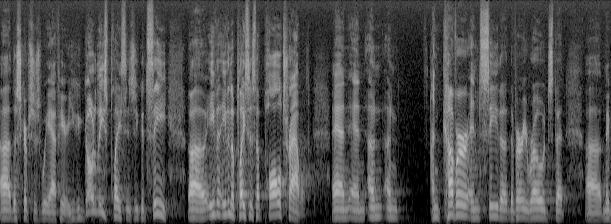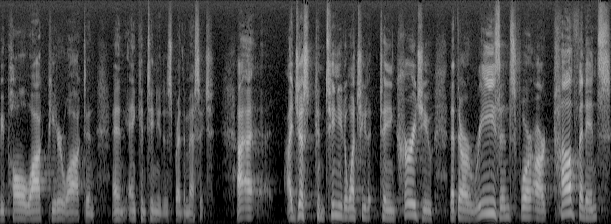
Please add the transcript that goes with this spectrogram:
uh, the scriptures we have here. You could go to these places, you could see uh, even, even the places that Paul traveled and, and un, un, uncover and see the, the very roads that, uh, maybe Paul walked, Peter walked, and, and, and continued to spread the message. I, I, I just continue to want you to, to encourage you that there are reasons for our confidence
